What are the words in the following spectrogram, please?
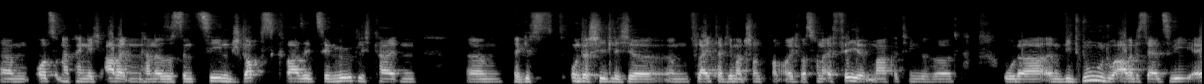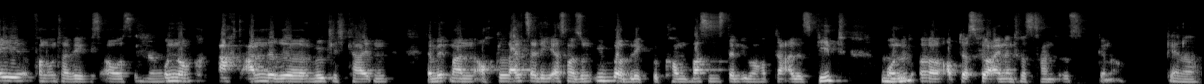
ähm, ortsunabhängig arbeiten kann. Also es sind zehn Jobs quasi, zehn Möglichkeiten, ähm, da gibt es unterschiedliche, ähm, vielleicht hat jemand schon von euch was von Affiliate Marketing gehört oder ähm, wie du, du arbeitest ja als VA von unterwegs aus genau. und noch acht andere Möglichkeiten, damit man auch gleichzeitig erstmal so einen Überblick bekommt, was es denn überhaupt da alles gibt mhm. und äh, ob das für einen interessant ist. Genau. Genau.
